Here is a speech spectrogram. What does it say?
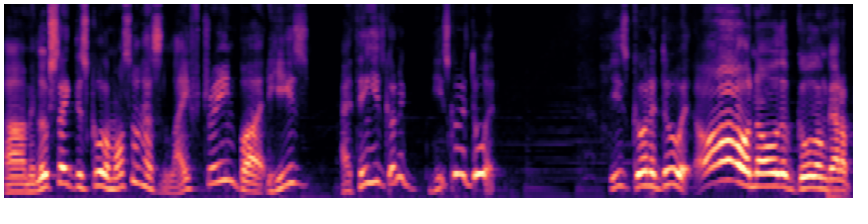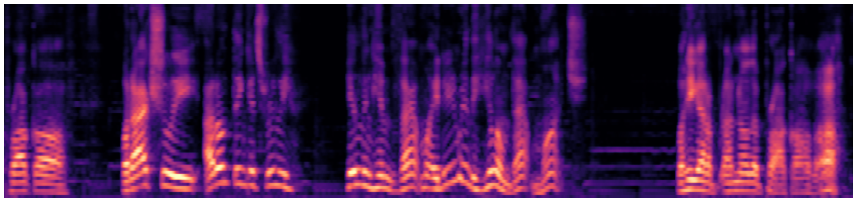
Um, it looks like this Golem also has life drain, but he's, I think he's gonna, he's gonna do it. He's gonna do it. Oh no, the Golem got a proc off. But actually, I don't think it's really healing him that much. It didn't really heal him that much. But he got a, another proc off. Ugh.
